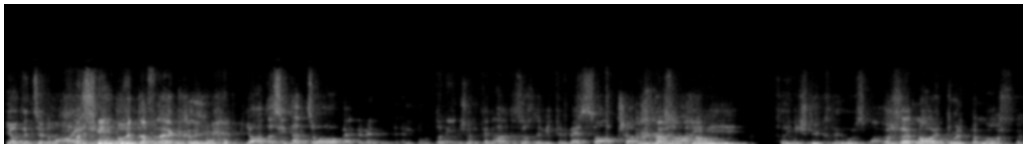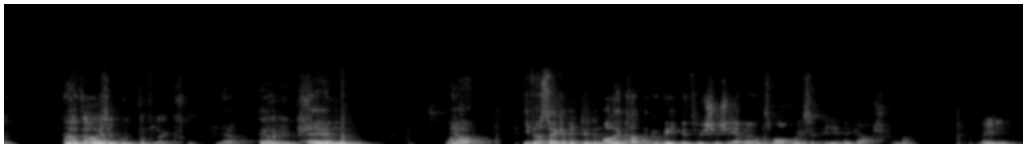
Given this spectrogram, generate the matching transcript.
Ja, dann sollen wir Was sind. Butterflöckchen? Ja, das sind halt so, wenn, wenn ein Butter nimmst und dann halt so ein bisschen mit dem Messer abschaffst und so kleine, kleine Stückchen draus machst. sollte man auch eine Tulpe machen. Ah, da ist ein Butterflöckchen. Ja. Ja, hübsch. Ähm, ja. Ich würde sagen, wir tun mal eine Kategorie dazwischen schieben, und zwar von unserem Ehrengast, oder? Will?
